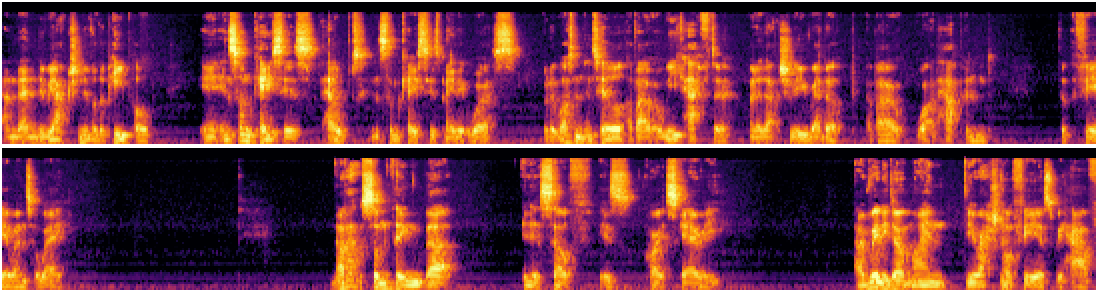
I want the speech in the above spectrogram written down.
And then the reaction of other people, in, in some cases, helped, in some cases, made it worse. But it wasn't until about a week after, when I'd actually read up about what had happened, that the fear went away. Now, that's something that in itself is quite scary. I really don't mind the irrational fears we have.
